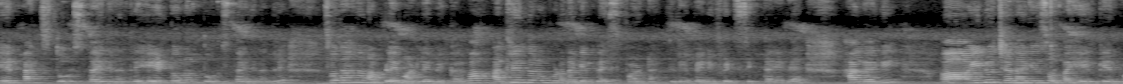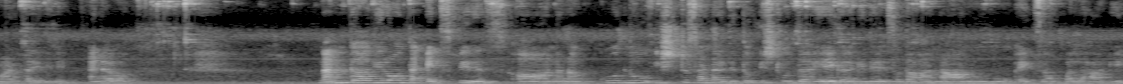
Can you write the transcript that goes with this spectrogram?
ಹೇರ್ ಪ್ಯಾಕ್ಸ್ ತೋರಿಸ್ತಾ ಇದ್ದೀನಿ ಅಂದರೆ ಹೇರ್ ಟೋನರ್ ತೋರಿಸ್ತಾ ಇದ್ದೀನಿ ಅಂದರೆ, ಸ್ವತಃ ನಾನು ಅಪ್ಲೈ ಮಾಡಲೇಬೇಕಲ್ವಾ? ಅದರಿಂದಲೂ ಕೂಡ ನನಗೆ ಪ್ಲಸ್ ಪಾಯಿಂಟ್ ಆಗ್ತಿದೆ ಬೆನಿಫಿಟ್ ಸಿಗ್ತಾ ಇದೆ. ಹಾಗಾಗಿ ಇನ್ನೂ ಚೆನ್ನಾಗಿ ಸ್ವಲ್ಪ ಹೇರ್ ಕೇರ್ ಮಾಡ್ತಾ ಇದ್ದೀನಿ. ಆ್ಯಂಡ್ ನನಗಾಗಿರೋವಂಥ ಎಕ್ಸ್ಪೀರಿಯನ್ಸ್ ನನ್ನ ಕೂದಲು ಇಷ್ಟು ಸಣ್ಣ ಇದ್ದಿತ್ತು ಇಷ್ಟು ಉದ್ದ ಹೇಗಾಗಿದೆ, ಸ್ವತಃ ನಾನು ಎಕ್ಸಾಂಪಲ್ ಆಗಿ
